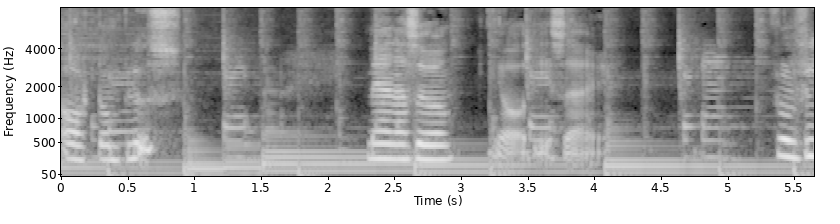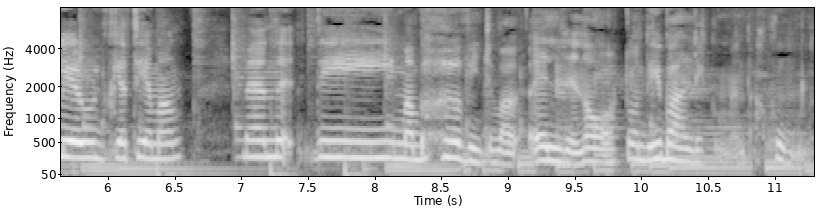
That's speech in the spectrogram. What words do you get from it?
18 eh, plus. Men alltså, ja det är så här. Från flera olika teman. Men det, man behöver inte vara äldre än 18, det är bara en rekommendation.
